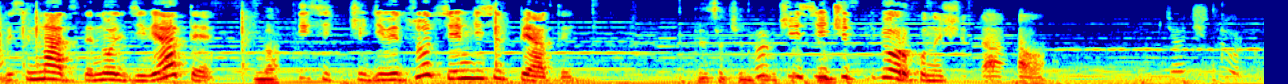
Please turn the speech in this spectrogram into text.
18.09. Да. 1975. 1975. Вообще себе четверку насчитала. У тебя четверка.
